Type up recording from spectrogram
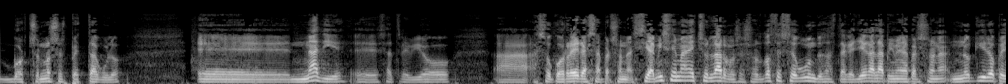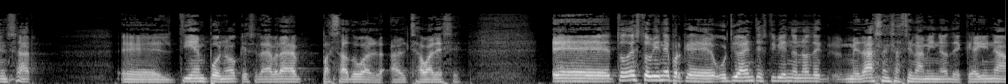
bochornoso espectáculo, eh, nadie eh, se atrevió a, socorrer a esa persona. Si a mí se me han hecho largos esos 12 segundos hasta que llega la primera persona, no quiero pensar eh, el tiempo ¿no? que se le habrá pasado al, al chaval ese. Eh, todo esto viene porque últimamente estoy viendo, ¿no? de- me da la sensación a mí, ¿no? De que hay una,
